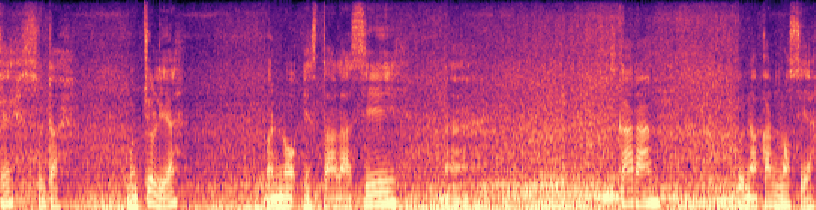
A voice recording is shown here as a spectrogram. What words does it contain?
Oke sudah muncul ya menu instalasi. Nah sekarang gunakan mouse ya.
